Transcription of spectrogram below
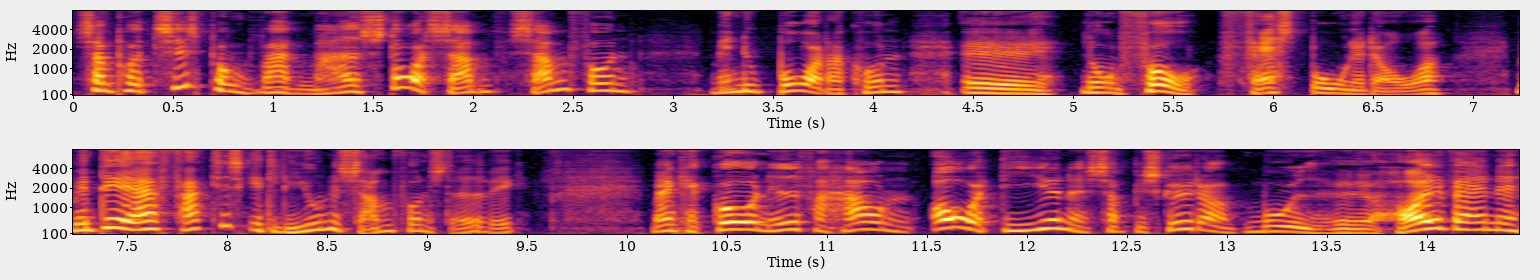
som på et tidspunkt var et meget stort sam- samfund, men nu bor der kun øh, nogle få fastboende derovre. Men det er faktisk et levende samfund stadigvæk. Man kan gå ned fra havnen over digerne, som beskytter mod øh, højvande,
